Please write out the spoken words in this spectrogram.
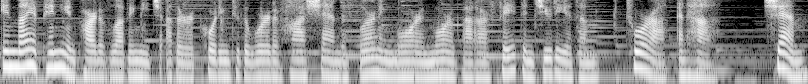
In my opinion, part of loving each other according to the word of Hashem is learning more and more about our faith in Judaism, Torah, and Ha. Shem.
